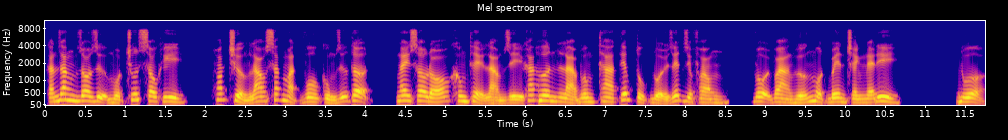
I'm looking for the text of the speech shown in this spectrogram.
Cắn răng do dự một chút sau khi, hoắc trưởng lao sắc mặt vô cùng dữ tợn, ngay sau đó không thể làm gì khác hơn là buông tha tiếp tục đuổi giết Diệp Phong, vội vàng hướng một bên tránh né đi. Đùa!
